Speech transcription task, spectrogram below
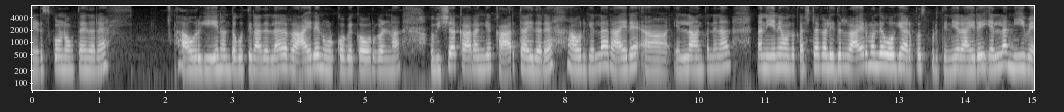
ನಡೆಸ್ಕೊಂಡು ಹೋಗ್ತಾ ಇದ್ದಾರೆ. ಅವ್ರಿಗೆ ಅಂತ ಗೊತ್ತಿಲ್ಲ. ಅದೆಲ್ಲ ರಾಯರೇ ನೋಡ್ಕೋಬೇಕು ಅವ್ರುಗಳ್ನ. ವಿಷ ಕಾರಂಗೆ ಕಾರ್ತಾ ಇದ್ದಾರೆ ಅವ್ರಿಗೆಲ್ಲ ರಾಯರೇ ಎಲ್ಲ ಅಂತಲೇ ನಾನು ನಾನು ಏನೇ ಒಂದು ಕಷ್ಟಗಳಿದ್ರು ರಾಯರ ಮುಂದೆ ಹೋಗಿ ಅರ್ಪಿಸ್ಬಿಡ್ತೀನಿ. ರಾಯರೇ, ಎಲ್ಲ ನೀವೇ.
